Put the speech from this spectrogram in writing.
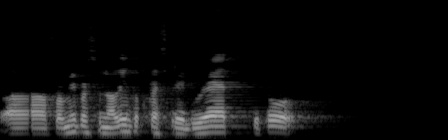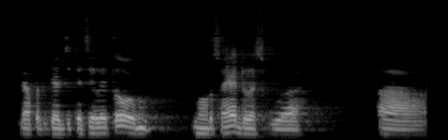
eh, for me personally untuk fresh graduate itu dapat gaji kecil itu menurut saya adalah sebuah eh,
